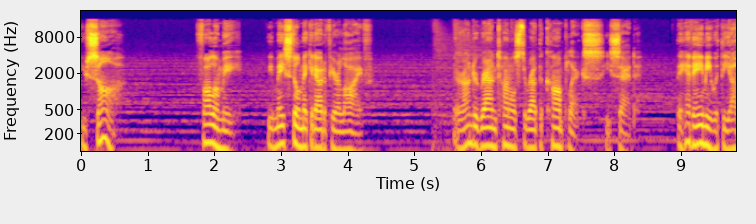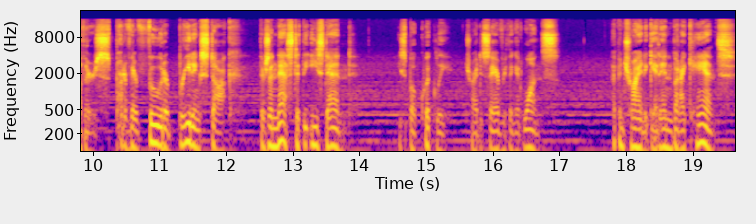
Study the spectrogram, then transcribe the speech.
You saw. Follow me. We may still make it out of here alive. There are underground tunnels throughout the complex, he said. They have Amy with the others, part of their food or breeding stock. There's a nest at the east end. He spoke quickly, tried to say everything at once. I've been trying to get in, but I can't.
